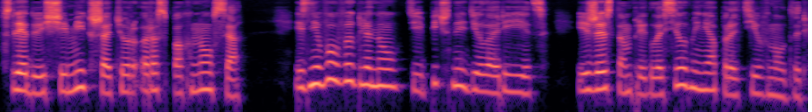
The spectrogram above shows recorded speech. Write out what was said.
В следующий миг шатер распахнулся. Из него выглянул типичный делариец и жестом пригласил меня пройти внутрь.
